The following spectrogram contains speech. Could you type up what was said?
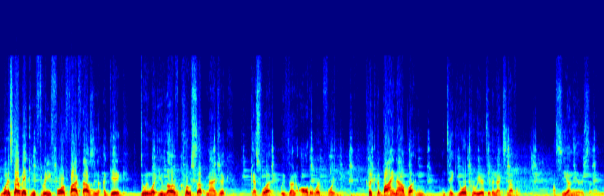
You want to start making three, four, five thousand a gig, doing what you love, close-up magic? Guess what? We've done all the work for you. Click the Buy Now button and take your career to the next level. I'll see you on the other side.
